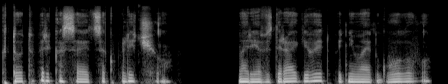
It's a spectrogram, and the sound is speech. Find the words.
Кто-то прикасается к плечу. Мария вздрагивает, поднимает голову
